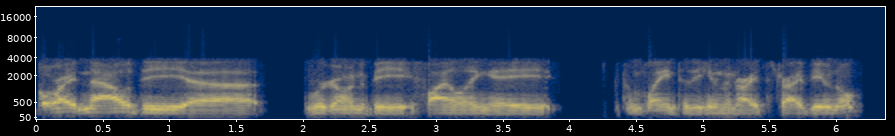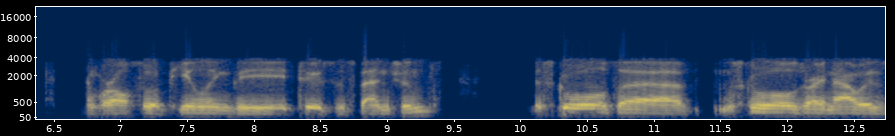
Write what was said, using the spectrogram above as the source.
so right now, the uh, we're going to be filing a complaint to the Human Rights Tribunal and we're also appealing the two suspensions. The schools, uh, the schools right now is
